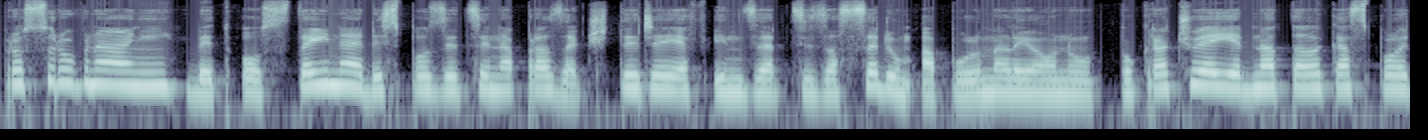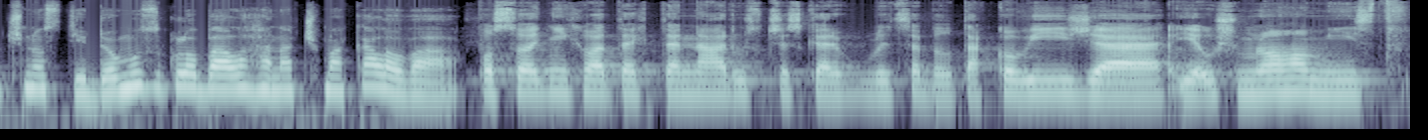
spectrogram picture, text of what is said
Pro srovnání, byt o stejné dispozici na Praze 4 je v inzerci za 7,5 milionu. Pokračuje jednatelka společnosti Domus Global Hana Čmakalová. V posledních letech ten nárůst v České republice byl takový, že je už mnoho míst v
